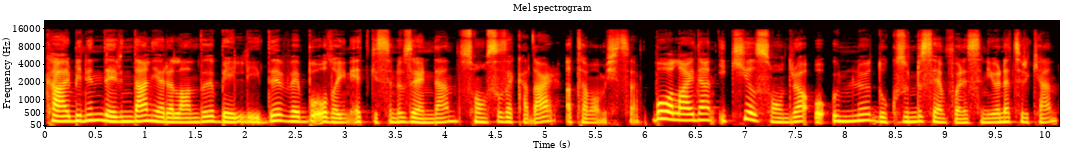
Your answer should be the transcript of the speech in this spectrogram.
Kalbinin derinden yaralandığı belliydi ve bu olayın etkisini üzerinden sonsuza kadar atamamıştı. Bu olaydan iki yıl sonra o ünlü 9. senfonisini yönetirken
